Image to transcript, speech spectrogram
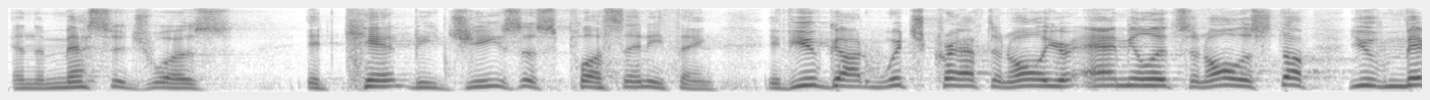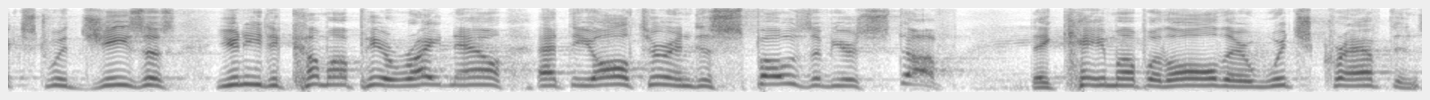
and the message was it can't be Jesus plus anything. If you've got witchcraft and all your amulets and all the stuff you've mixed with Jesus, you need to come up here right now at the altar and dispose of your stuff. They came up with all their witchcraft and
